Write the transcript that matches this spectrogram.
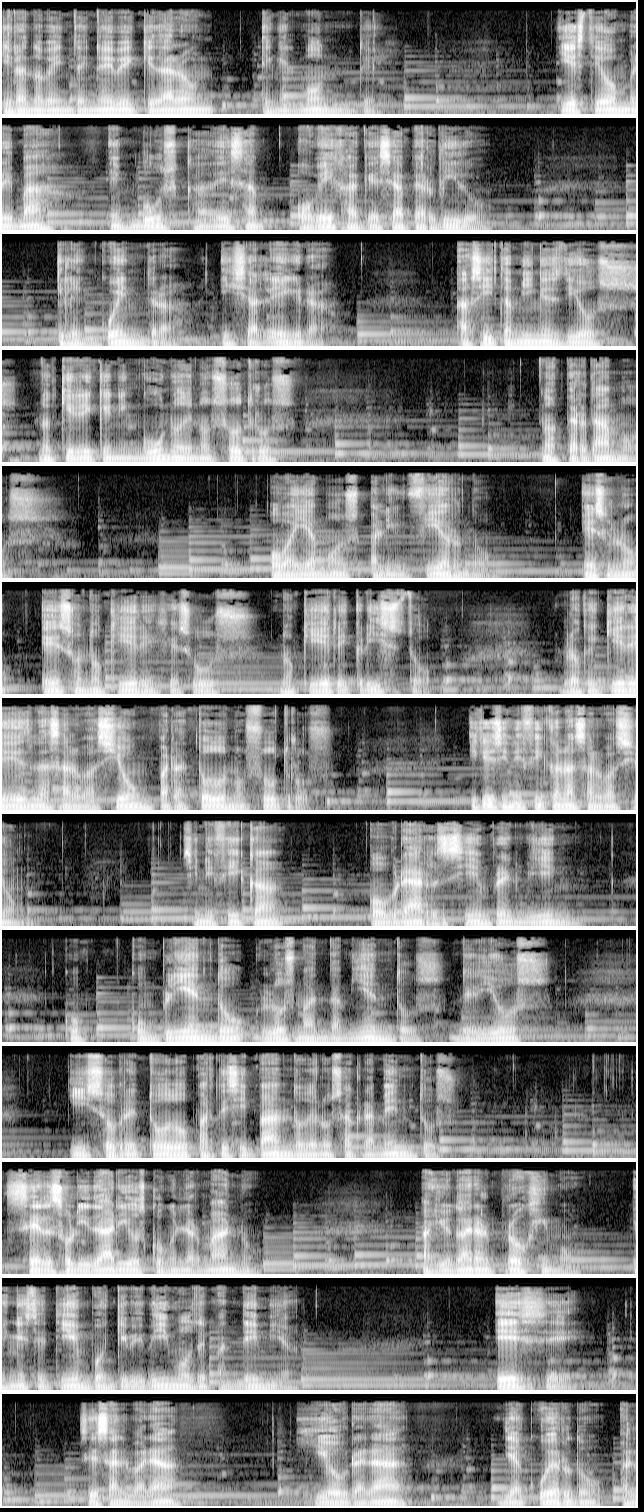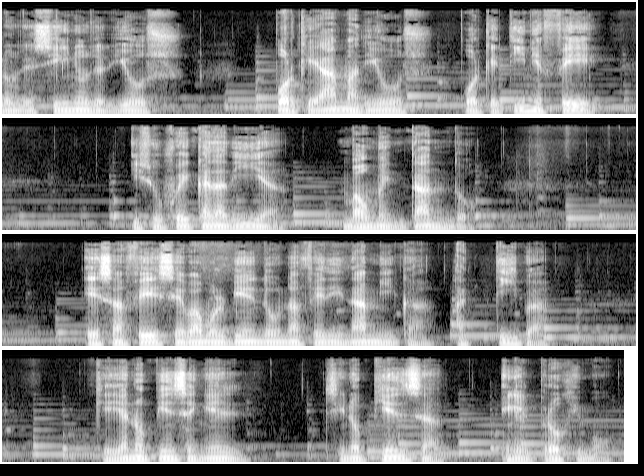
y las 99 quedaron en el monte. Y este hombre va en busca de esa oveja que se ha perdido y la encuentra y se alegra. Así también es Dios. No quiere que ninguno de nosotros nos perdamos o vayamos al infierno eso no, eso no quiere Jesús, no quiere Cristo. Lo que quiere es la salvación para todos nosotros. ¿Y qué significa la salvación? Significa obrar siempre el bien, cumpliendo los mandamientos de Dios y sobre todo participando de los sacramentos, ser solidarios con el hermano, ayudar al prójimo, en este tiempo en que vivimos de pandemia, ese se salvará y obrará de acuerdo a los designios de Dios, porque ama a Dios, porque tiene fe y su fe cada día va aumentando. Esa fe se va volviendo una fe dinámica, activa, que ya no piensa en Él, sino piensa en el prójimo,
